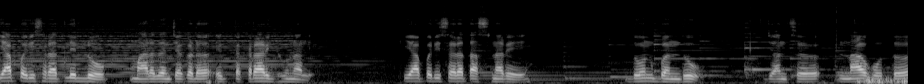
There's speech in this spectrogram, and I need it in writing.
या परिसरातले लोक महाराजांच्याकडं एक तक्रार घेऊन आले की या परिसरात असणारे दोन बंधू ज्यांचं नाव होतं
